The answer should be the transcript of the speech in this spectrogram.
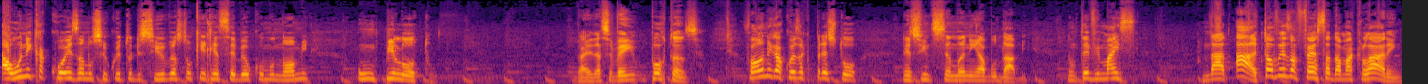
a única coisa no circuito de Silverstone que recebeu como nome um piloto. Daí você vê a importância. Foi a única coisa que prestou nesse fim de semana em Abu Dhabi. Não teve mais nada. Ah, talvez a festa da McLaren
